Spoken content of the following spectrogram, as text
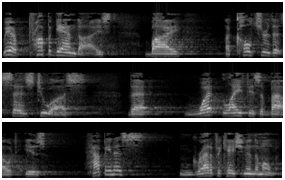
We are propagandized by a culture that says to us that what life is about is happiness and gratification in the moment.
